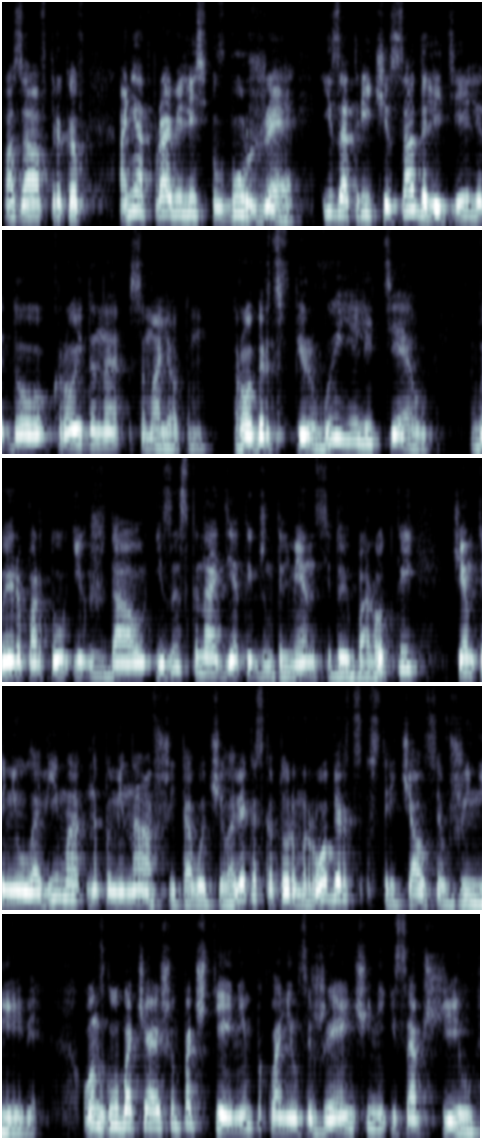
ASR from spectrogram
Позавтракав, они отправились в Бурже и за три часа долетели до Кройдена самолетом. Робертс впервые летел – в аэропорту их ждал изысканно одетый джентльмен с седой бородкой, чем-то неуловимо напоминавший того человека, с которым Робертс встречался в Женеве. Он с глубочайшим почтением поклонился женщине и сообщил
